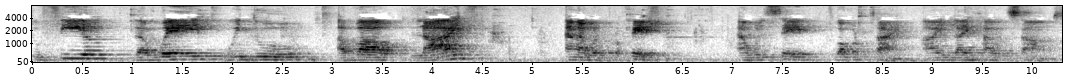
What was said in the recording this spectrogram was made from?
to feel the way we do about life and our profession. I will say one more time. I like how it sounds.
